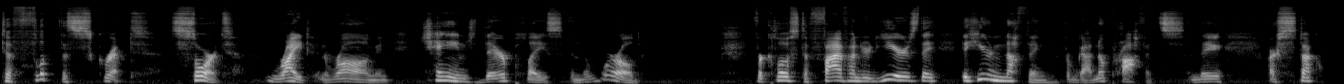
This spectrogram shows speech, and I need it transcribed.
to flip the script, sort right and wrong, and change their place in the world. For close to 500 years, they, they hear nothing from God, no prophets, and they are stuck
